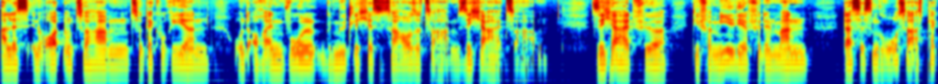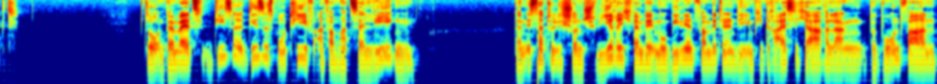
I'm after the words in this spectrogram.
Alles in Ordnung zu haben, zu dekorieren und auch ein wohlgemütliches Zuhause zu haben, Sicherheit zu haben. Sicherheit für die Familie, für den Mann, das ist ein großer Aspekt. So, und wenn wir jetzt diese, dieses Motiv einfach mal zerlegen dann ist natürlich schon schwierig, wenn wir Immobilien vermitteln, die irgendwie 30 Jahre lang bewohnt waren.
